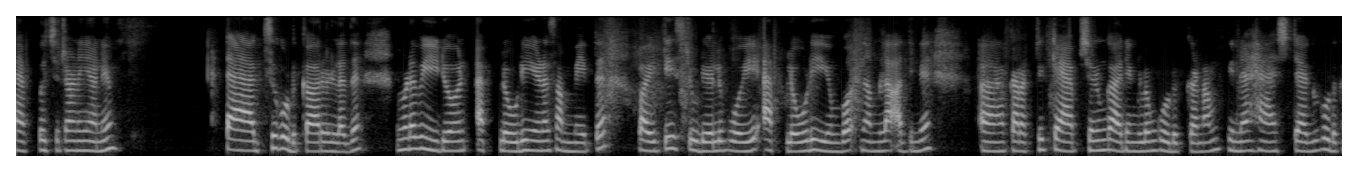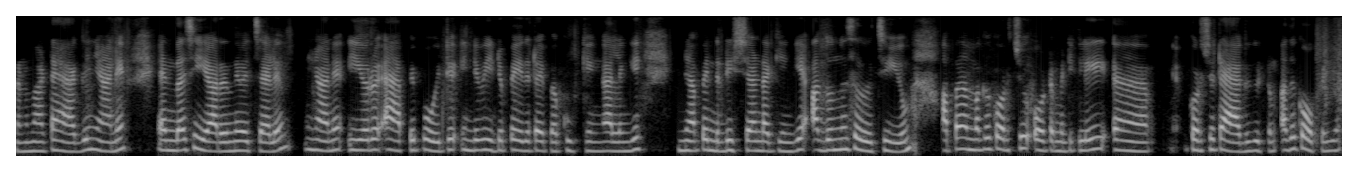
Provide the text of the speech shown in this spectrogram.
ആപ്പ് വെച്ചിട്ടാണ് ഞാൻ ടാഗ്സ് കൊടുക്കാറുള്ളത്. നമ്മുടെ വീഡിയോ അപ്ലോഡ് ചെയ്യണ സമയത്ത് വൈ ടി സ്റ്റുഡിയോയിൽ പോയി അപ്ലോഡ് ചെയ്യുമ്പോൾ നമ്മൾ അതിന് കറക്റ്റ് ക്യാപ്ഷനും കാര്യങ്ങളും കൊടുക്കണം. പിന്നെ ഹാഷ് ടാഗ് കൊടുക്കണം. ആ ടാഗ് ഞാൻ എന്താ ചെയ്യാറെന്ന് വെച്ചാൽ ഞാൻ ഈ ഒരു ആപ്പിൽ പോയിട്ട് എന്റെ വീഡിയോ ഇപ്പോൾ ഏത് ആ കുക്കിംഗ് അല്ലെങ്കിൽ ഞാൻ ഇപ്പം എന്റെ ഡിഷ് ഉണ്ടാക്കിയെങ്കിൽ അതൊന്ന് സെർച്ച് ചെയ്യും. അപ്പോൾ നമുക്ക് കുറച്ച് ഓട്ടോമാറ്റിക്കലി കുറച്ച് ടാഗ് കിട്ടും. അത് കോപ്പി ചെയ്യും.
